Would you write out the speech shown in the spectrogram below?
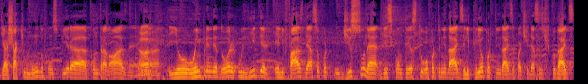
de achar que o mundo conspira contra nós, né? Uhum. E, e o, o, empreendedor, o líder, ele faz dessa disso, né? Desse contexto oportunidades. Ele cria oportunidades a partir dessas dificuldades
